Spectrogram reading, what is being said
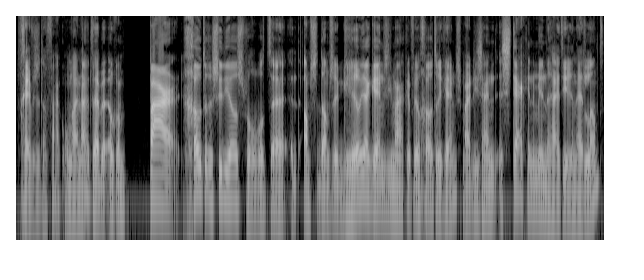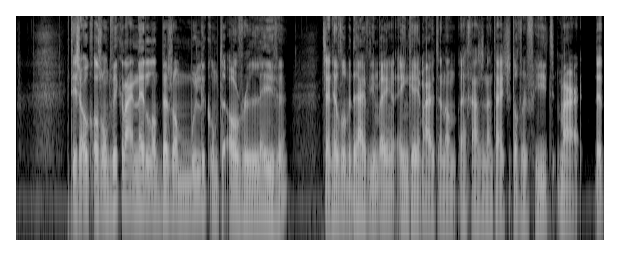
Dat geven ze dan vaak online uit. We hebben ook een paar grotere studio's, bijvoorbeeld uh, Amsterdamse Guerrilla Games, die maken veel grotere games, maar die zijn sterk in de minderheid hier in Nederland. Het is ook als ontwikkelaar in Nederland best wel moeilijk om te overleven. Het zijn heel veel bedrijven die één game uit en dan uh, gaan ze na een tijdje toch weer failliet. Maar het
